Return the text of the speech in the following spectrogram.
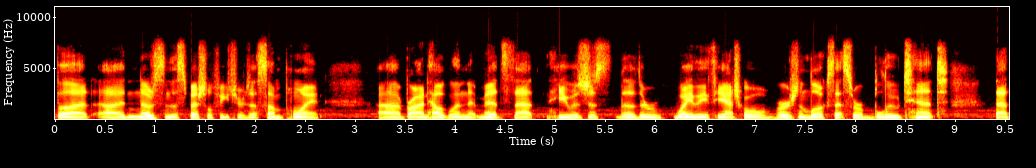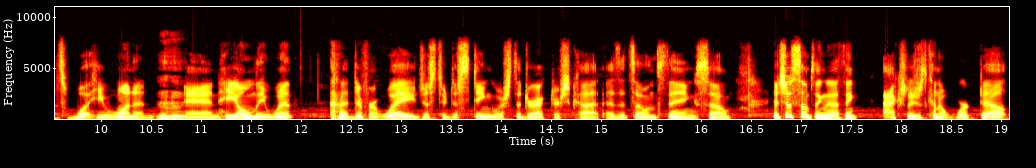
but uh, noticing the special features at some point, uh, Brian Helgeland admits that he was just the the way the theatrical version looks, that sort of blue tint. That's what he wanted, mm-hmm. and he only went a different way just to distinguish the director's cut as its own thing. So it's just something that I think actually just kind of worked out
